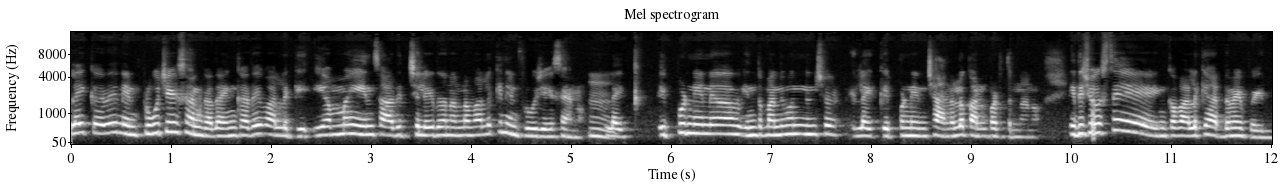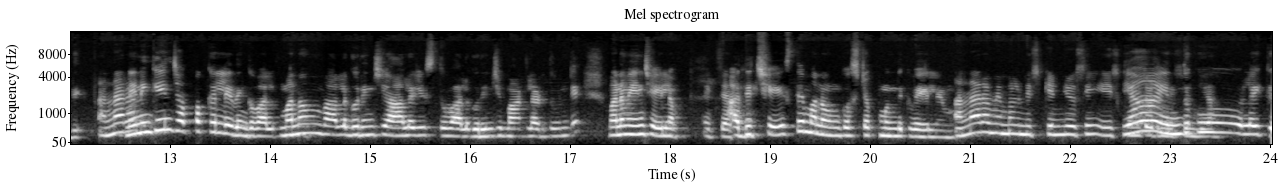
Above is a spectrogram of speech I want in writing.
like అదే నేను ప్రూవ్ చేశాను కదా. ఇంకా అదే వాళ్ళకి ఈ అమ్మాయి ఏం సాధించలేదు అని అన్న వాళ్ళకి నేను ప్రూవ్ చేశాను. Hmm. లైక్ ఇప్పుడు నేను ఇంతమంది ముందు నుంచి లైక్ ఇప్పుడు నేను ఛానల్లో కనపడుతున్నాను. ఇది చూస్తే ఇంకా వాళ్ళకి అర్థమైపోయింది అన్నారా? నేను ఇంకేం చెప్పక్కర్లేదు ఇంకా వాళ్ళకి మనం వాళ్ళ గురించి ఆలోచిస్తూ వాళ్ళ గురించి మాట్లాడుతూ ఉంటే మనం ఏం చేయలేం. అది చేస్తే మనం ఇంకో స్టెప్ ముందుకు వేయలేము. అన్నారా మిమ్మల్ని మీ స్కిన్ చూసి యా ఎందుకు? లైక్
